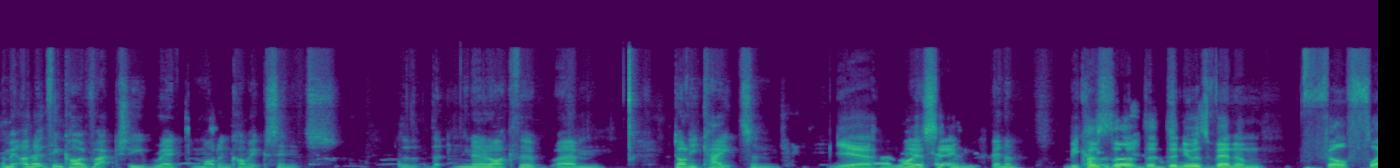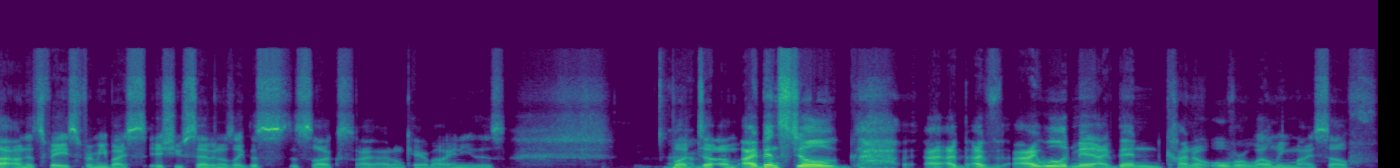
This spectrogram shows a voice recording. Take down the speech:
I mean, I don't think I've actually read modern comics since the, the you know like the um Donny Cates and Yeah, uh, Ryan Yeah. Venom. because the, the the newest Venom fell flat on its face for me by issue seven. I was like, this this sucks. I, I don't care about any of this. But Um, um, I've been still, I, I've, I've I will admit I've been kind of overwhelming myself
